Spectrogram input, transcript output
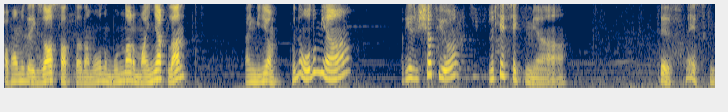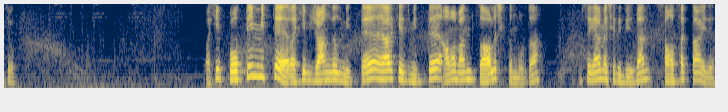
Kafamızda exhaust attı adam oğlum. Bunlar manyak lan. Ben gidiyorum. Bu ne oğlum ya? Herkes bir şey atıyor. Bunu kesecektim ya. Herif. Neyse sıkıntı yok. Rakip bot lane midde. Rakip jungle midde. Herkes midde. Ama ben zarlı çıktım burada. Kimse gelmeseydi bizden salsak daha iyiydi.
